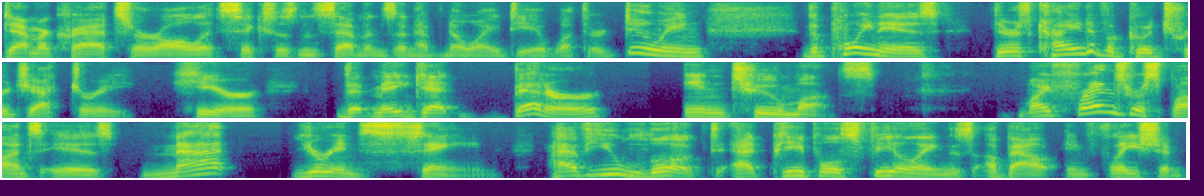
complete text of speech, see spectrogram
Democrats are all at sixes and sevens and have no idea what they're doing. The point is there's kind of a good trajectory here that may get better in 2 months. My friend's response is, "Matt, you're insane. Have you looked at people's feelings about inflation,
